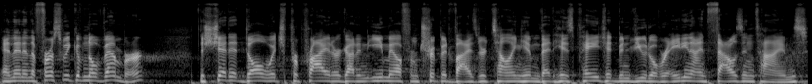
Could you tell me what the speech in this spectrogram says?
And then in the first week of November. The Shed at Dulwich proprietor got an email from TripAdvisor telling him that his page had been viewed over 89,000 times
